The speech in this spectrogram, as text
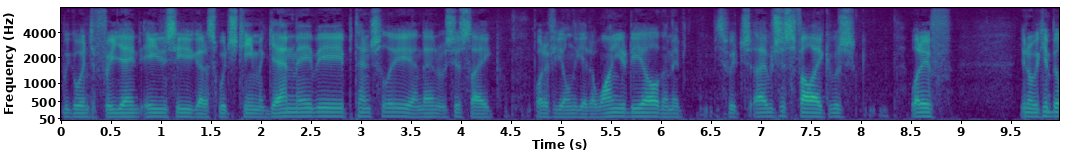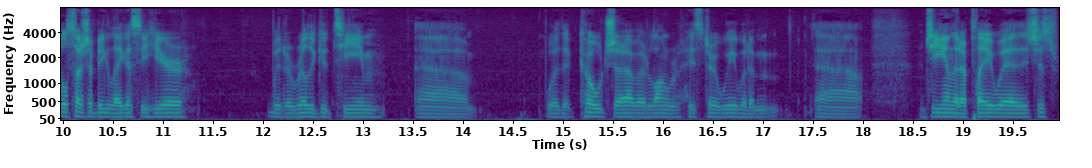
we go into free agency, you got to switch team again, maybe potentially, and then it was just like, what if you only get a one-year deal? Then maybe switch. I was just felt like it was, what if, you know, we can build such a big legacy here with a really good team. Um, with a coach that I have a long history with, with a uh, GM that I play with. It's just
